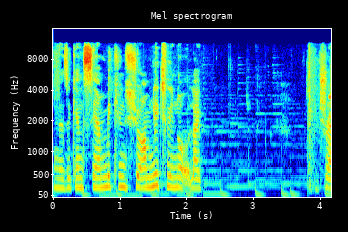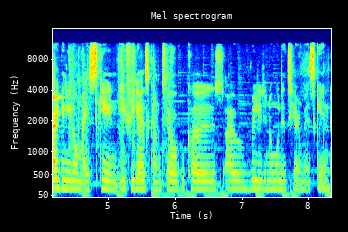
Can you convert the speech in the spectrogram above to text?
And as you can see I'm making sure I'm literally not like dragging it on my skin if you guys can tell because I really didn't want to tear my skin.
